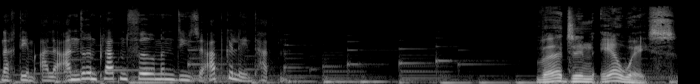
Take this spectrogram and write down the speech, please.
nachdem alle anderen Plattenfirmen diese abgelehnt hatten. Virgin Airways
